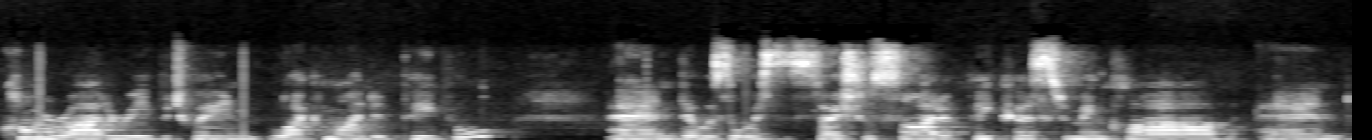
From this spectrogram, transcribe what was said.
camaraderie between like-minded people. And there was always the social side of Peakhurst Swimming Club, and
